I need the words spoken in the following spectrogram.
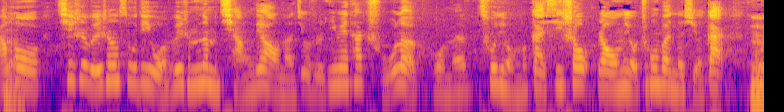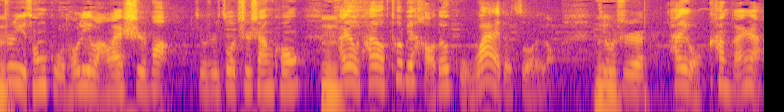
然后，其实维生素 D 我们为什么那么强调呢？就是因为它除了我们促进我们钙吸收，让我们有充分的血钙，嗯不至于从骨头里往外释放，就是坐吃山空。嗯还有它有特别好的骨外的作用，嗯就是它有抗感染，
